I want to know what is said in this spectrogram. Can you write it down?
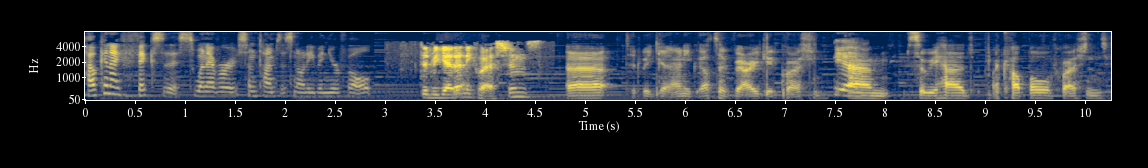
How can I fix this? Whenever sometimes it's not even your fault. Did we get any questions? Uh, did we get any? That's a very good question. Yeah. Um, so we had a couple of questions.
